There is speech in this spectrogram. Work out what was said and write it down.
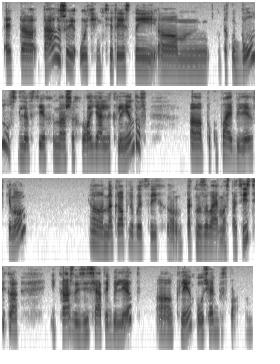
Это также очень интересный эм, такой бонус для всех наших лояльных клиентов. Э, покупая билеты в кино, э, накапливается их э, так называемая статистика, и каждый десятый билет э, клиент получает бесплатно.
